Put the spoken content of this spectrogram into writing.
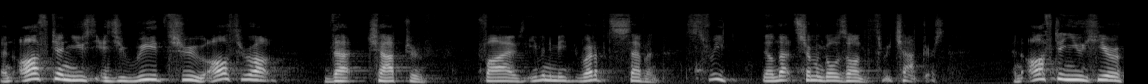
And often, you, as you read through, all throughout that chapter 5, even right up to 7, three now, that sermon goes on to three chapters. And often you hear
